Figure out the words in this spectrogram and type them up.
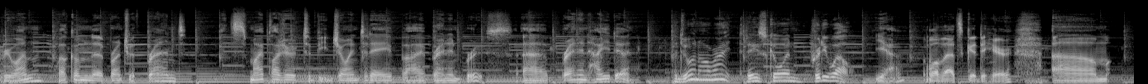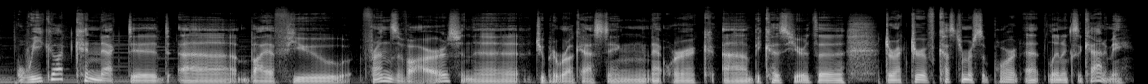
everyone. Welcome to Brunch with Brent. It's my pleasure to be joined today by Brandon Bruce. Uh, Brandon, how you doing? I'm doing all right. Today's going pretty well. Yeah, well, that's good to hear. Um, we got connected uh, by a few friends of ours in the Jupiter Broadcasting Network uh, because you're the director of customer support at Linux Academy.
